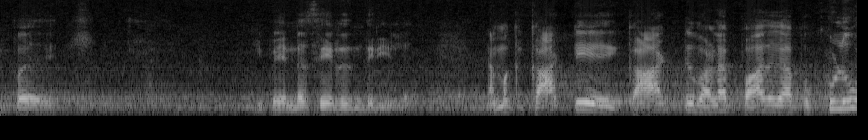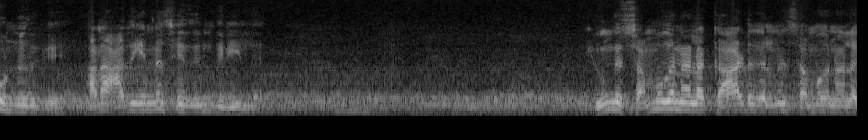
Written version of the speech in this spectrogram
இப்போ இப்போ என்ன செய்யறதுன்னு தெரியல. நமக்கு காட்டு காட்டு வள பாதுகாப்பு குழு ஒன்று இருக்கு. ஆனால் அது என்ன செய்யுதுன்னு தெரியல. இவங்க சமூக நல காடுகள்னு சமூக நல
